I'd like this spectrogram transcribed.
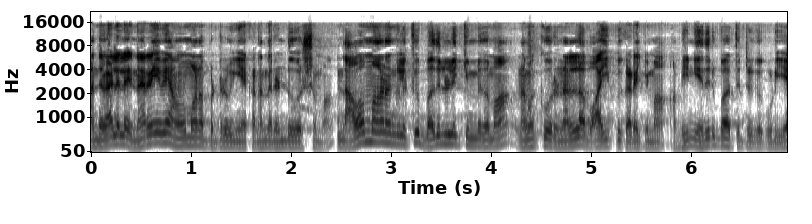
அந்த வேலையில நிறையவே அவமானப்பட்டுருவீங்க கடந்த ரெண்டு வருஷமா? அந்த அவமானங்களுக்கு பதிலளிக்கும் விதமா நமக்கு ஒரு நல்ல வாய்ப்பு கிடைக்குமா? அப்படின்னு எதிர்பார்த்துட்டு இருக்கக்கூடிய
